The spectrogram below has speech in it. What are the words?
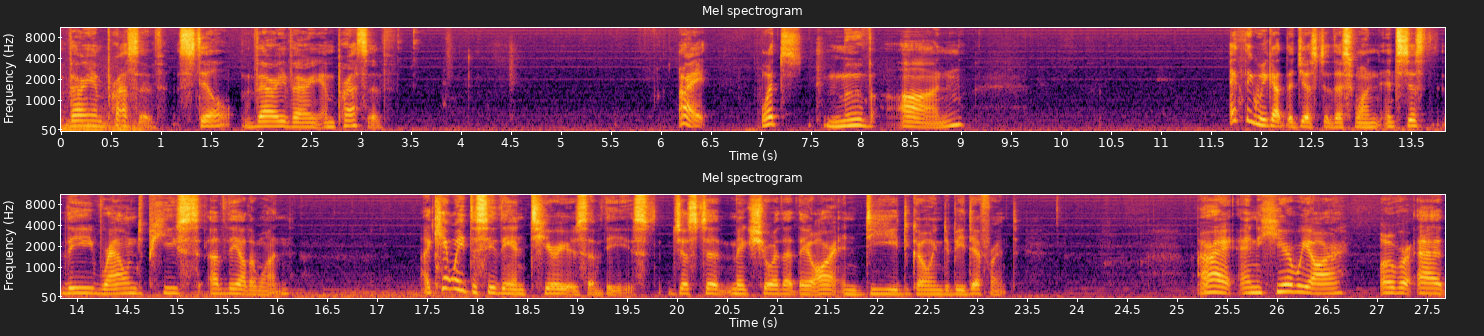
very impressive. Still very, very impressive. Alright, let's move on. I think we got the gist of this one. It's just the round piece of the other one. I can't wait to see the interiors of these, just to make sure that they are indeed going to be different. All right, and here we are over at,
